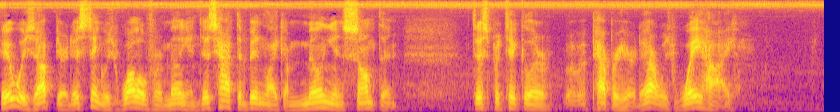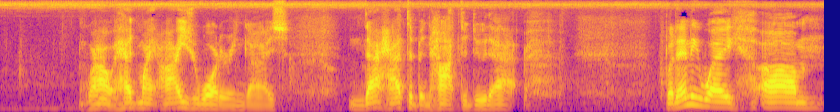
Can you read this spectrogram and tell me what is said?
It was up there. This thing was well over a million. This had to have been like a million something. This particular pepper here. That was way high. Wow, it had my eyes watering, guys. That had to have been hot to do that. But anyway, um,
